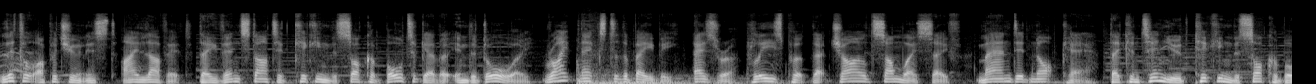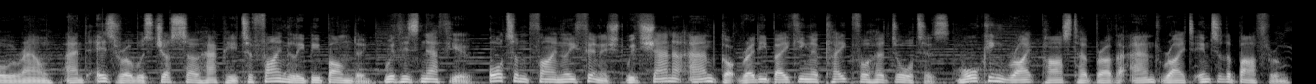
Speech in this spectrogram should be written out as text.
Little opportunist, I love it. They then started kicking the soccer ball together in the doorway, right next to the baby. Ezra, please put that child somewhere safe. Man did not care. They continued kicking the soccer ball around, and Ezra was just so happy to finally be bonding with his nephew. Autumn finally finished with Shanna and got ready baking a cake for her daughters, walking right past her brother and right into the bathroom.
